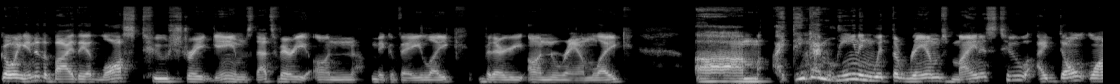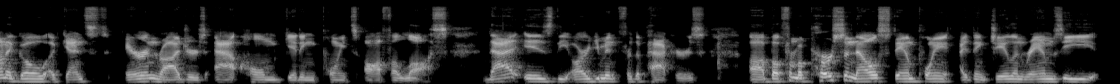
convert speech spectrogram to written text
Going into the bye, they had lost two straight games. That's very un McVay like, very un Ram like. Um, I think I'm leaning with the Rams minus two. I don't want to go against Aaron Rodgers at home getting points off a loss. That is the argument for the Packers. Uh, but from a personnel standpoint, I think Jalen Ramsey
